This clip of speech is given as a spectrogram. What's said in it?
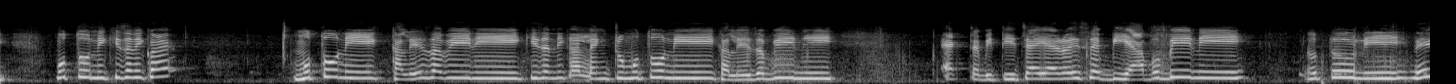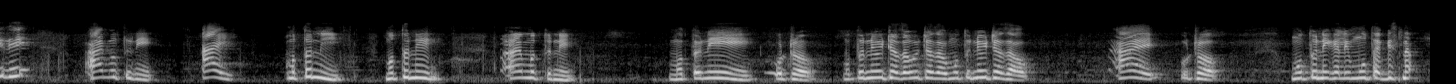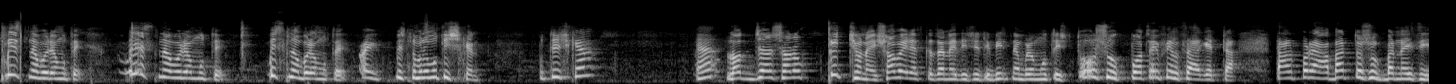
মুতুনি কি জানি কয়? মুতুনি, খালে যাবি নি, কি জানি কয়? ল্যাংটু মুতুনি, খালে যাবি নি। একটা বিটি চাইয়া রয়েছে বিয়া ববিনি। মুতুনি। দেই দেই আয় মুতুনি। আয়। মতুনি। মুতুনি। আয় মতুনি। মুতুনি, উঠো। মুতুনি উঠে যাও উঠে যাও, মতুনি উঠে যাও। আয়, উঠো। মতুনি খালি মুতে, বিছনা বিছনা বইরা মুতে, বিছনা বইরা মুতে, বিছনা বইরা মুতে। আই বিছনা বইরা মুতিস কেন? মুতিস কেন? হ্যাঁ? লজ্জা, সরম, কিচ্ছু নাই। সবাই আজকে জানাই দিছি, তুই বিছনা বইরা মুতিস। তো সুখ পচাই ফেলছে আগেরটা। তারপরে আবার তো সুখ বানাইছি।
